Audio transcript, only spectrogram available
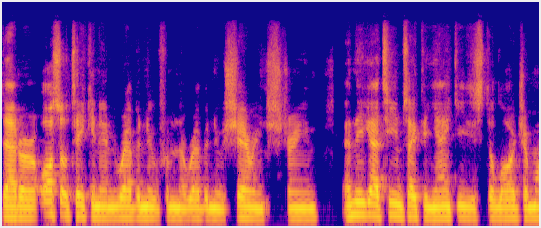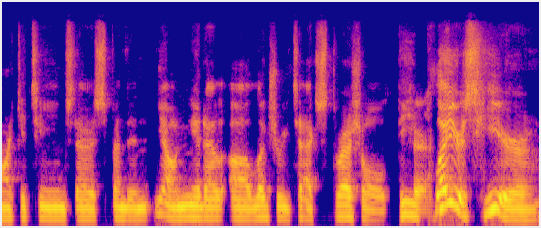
that are also taking in revenue from the revenue sharing stream. And then you got teams like the Yankees, the larger market teams that are spending, you know, near that uh, luxury tax threshold. The sure. players here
